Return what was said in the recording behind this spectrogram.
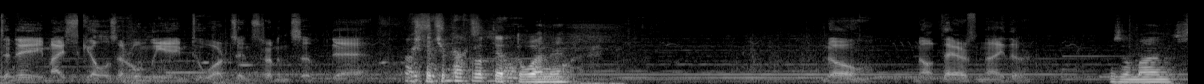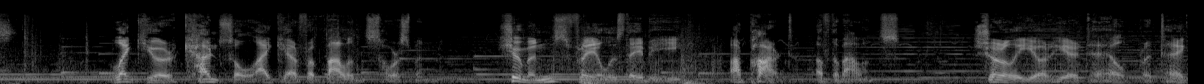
Today, my skills are only aimed towards instruments of death. Acho que é tipo um protetor, né? Not theirs neither. Os humanos. Like your council, I care for balance, horsemen. Humans, frail as they be, are part of the balance. Surely you're here to help protect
